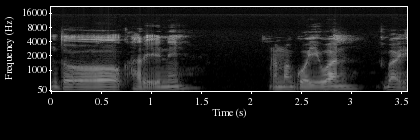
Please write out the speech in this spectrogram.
untuk hari ini. Nama gue Iwan. Bye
